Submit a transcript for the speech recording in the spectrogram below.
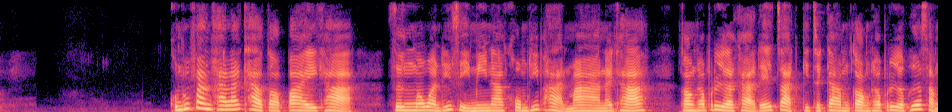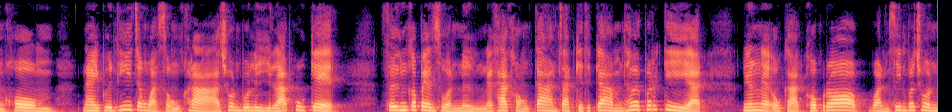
2566คุณผู้ฟังคะและข่าวต่อไปค่ะ ซึ่งเมื่อวันที่ 4 มีนาคมที่ผ่านมานะคะ กองทัพเรือค่ะได้จัดกิจกรรมกองทัพเรือเพื่อสังคม ในพื้นที่จังหวัดสงขลาชนบุรีและภูเก็ต ซึ่งก็เป็นส่วนหนึ่งนะคะของการจัดกิจกรรมเทิดพระเกียรติ เนื่องในโอกาสครบรอบวันสิ้นพระชนม์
